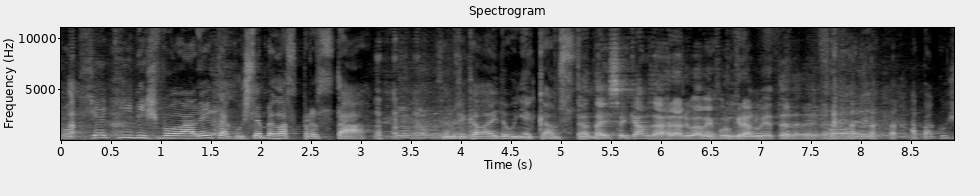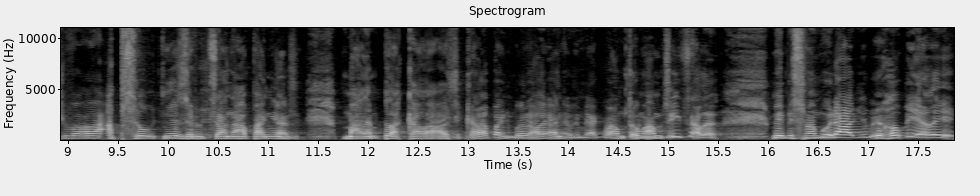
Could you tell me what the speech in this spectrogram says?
Po třetí, když volali, tak už jsem byla zprostá. Jsem říkala, jdou někam s tím. Já tady sekám zahradu a vy furt králujete. Fóry. A pak už volala absolutně zrucaná paní malem plakala a říkala, paní ale já nevím, jak vám to mám říct, ale my bychom mu rádi vyhověli.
